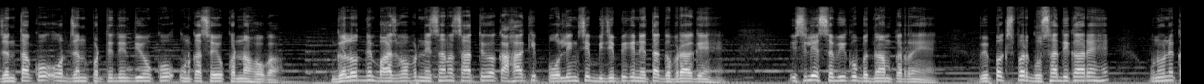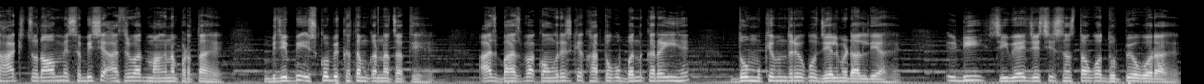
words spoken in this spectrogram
जनता को और जनप्रतिनिधियों को उनका सहयोग करना होगा। गहलोत ने भाजपा पर निशाना साधते हुए कहा कि पोलिंग से बीजेपी के नेता घबरा गए हैं, इसलिए सभी को बदनाम कर रहे हैं। विपक्ष पर गुस्सा दिखा रहे हैं। उन्होंने कहा कि चुनाव में सभी से आशीर्वाद मांगना पड़ता है। बीजेपी इसको भी खत्म करना चाहती है। आज भाजपा कांग्रेस के खातों को बंद कर रही है। दो मुख्यमंत्रियों को जेल में डाल दिया है। ईडी, सीबीआई जैसी संस्थाओं का दुरुपयोग हो रहा है।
